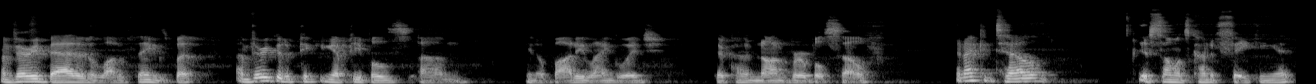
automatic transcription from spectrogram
I'm very bad at a lot of things, but I'm very good at picking up people's, um, you know, body language their kind of nonverbal self. And I can tell if someone's kind of faking it.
